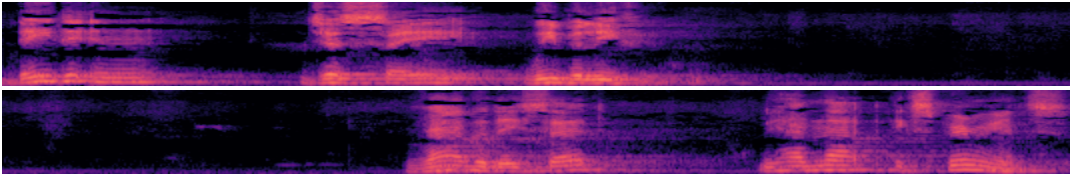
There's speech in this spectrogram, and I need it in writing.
they didn't just say, we believe you. Rather, they said, we have not experienced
